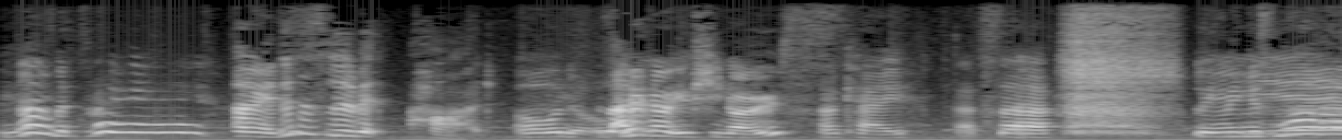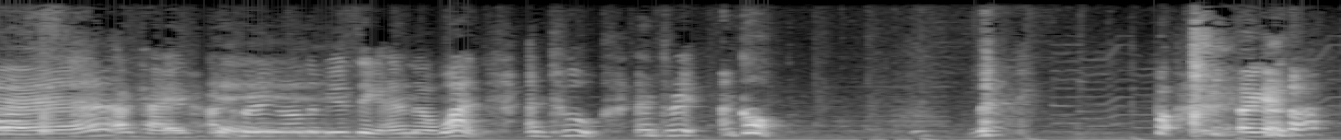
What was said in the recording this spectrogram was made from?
Number three. Okay, this is a little bit hard. Oh no I don't know if she knows. Okay, that's uh, Ling Ling is Yeah. nervous. Okay, I'm putting on the music and uh, one and two and three and go. Okay.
